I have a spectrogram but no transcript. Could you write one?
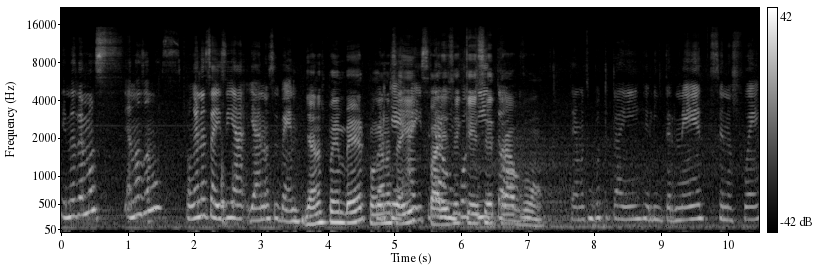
Y nos vemos, ya nos vamos. Pónganos ahí si ya, ya nos ven. Ya nos pueden ver, pónganos Porque ahí. ahí Parece que se trabó. Tenemos un poquito ahí, el internet se nos fue.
